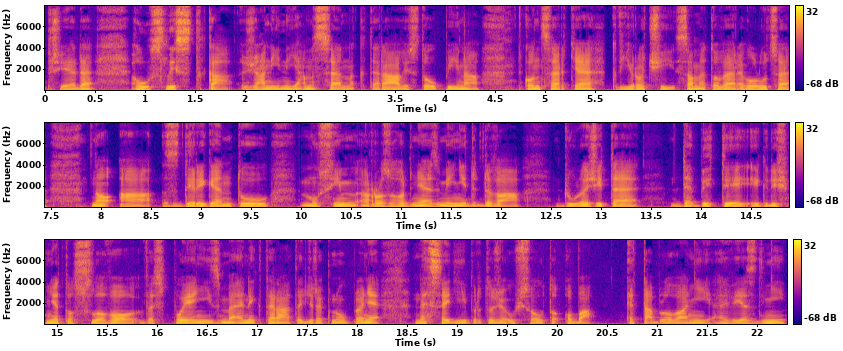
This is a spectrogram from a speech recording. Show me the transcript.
přijede houslistka Janine Jansen, která vystoupí na koncertě k výročí sametové revoluce. No a z dirigentů musím rozhodně zmínit dva důležité debity, i když mě to slovo ve spojení s jmény, která teď řeknu úplně nesedí, protože už jsou to oba etablovaní hvězdní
